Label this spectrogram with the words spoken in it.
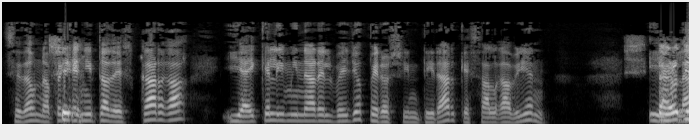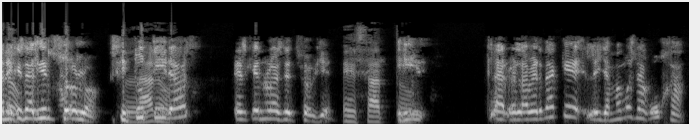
se da una pequeñita descarga y hay que eliminar el vello, pero sin tirar, que salga bien. claro, tiene que salir solo. Si tú tiras, es que no lo has hecho bien. Exacto. Y, Claro, la verdad que le llamamos aguja,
